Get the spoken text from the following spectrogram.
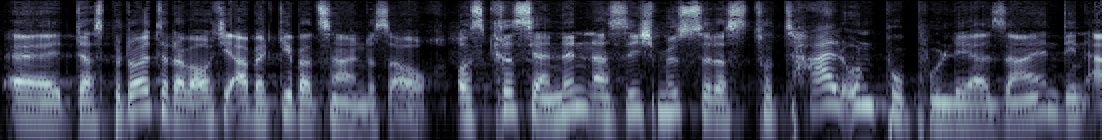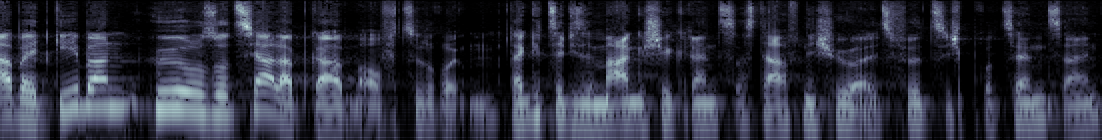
Äh, das bedeutet aber auch, die Arbeitgeber zahlen das auch. Aus Christian Lindners Sicht müsste das total unpopulär sein, den Arbeitgebern höhere Sozialabgaben aufzudrücken. Da gibt es ja diese magische Grenze, das darf nicht höher als 40 Prozent sein.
